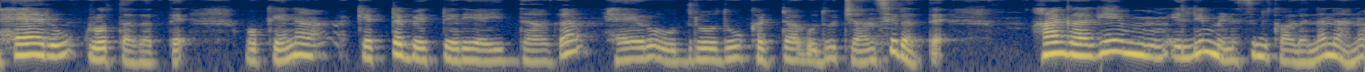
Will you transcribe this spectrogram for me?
ಹೇರು ಗ್ರೋತ್ ಆಗುತ್ತೆ. ಓಕೆನಾ? ಕೆಟ್ಟ ಬ್ಯಾಕ್ಟೀರಿಯಾ ಇದ್ದಾಗ ಹೇರು ಉದುರೋದು, ಕಟ್ಟಾಗೋದು ಚಾನ್ಸ್ ಇರುತ್ತೆ. ಹಾಗಾಗಿ ಇಲ್ಲಿ ಇಲ್ಲಿ ಮೆಣಸಿನಕಾಳನ್ನು ನಾನು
